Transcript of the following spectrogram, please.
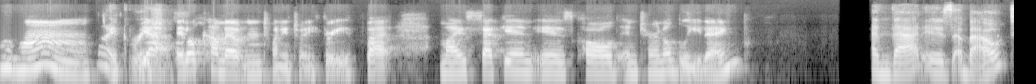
Mm-hmm. My gracious. Yeah, it'll come out in 2023. But my second is called Internal Bleeding. And that is about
